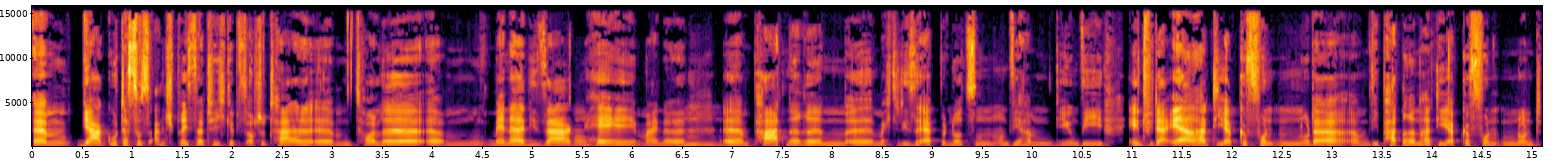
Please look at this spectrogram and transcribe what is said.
Ähm, ja, gut, dass du es ansprichst. Natürlich gibt es auch total ähm, tolle ähm, Männer, die sagen, hey, meine mhm. ähm, Partnerin äh, möchte diese App benutzen und wir haben die irgendwie, entweder er hat die App gefunden oder ähm, die Partnerin hat die App gefunden und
